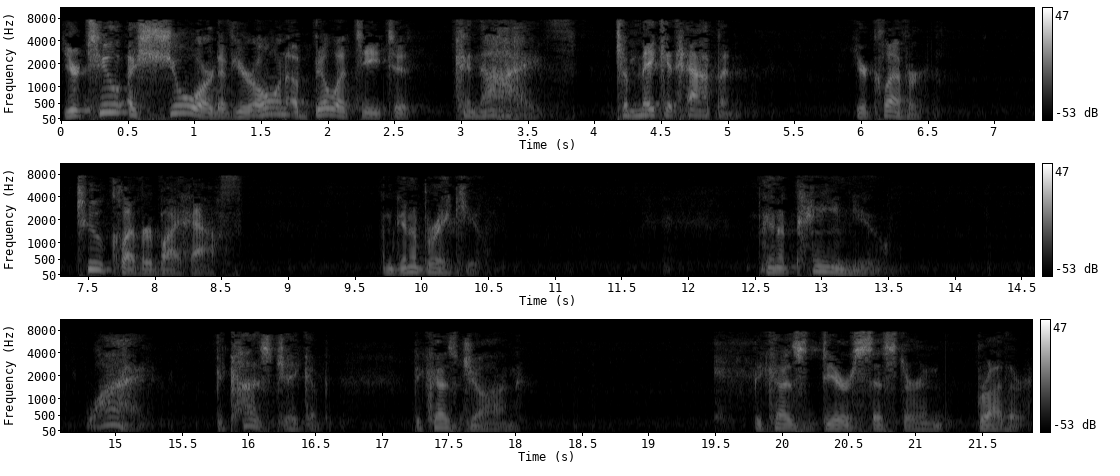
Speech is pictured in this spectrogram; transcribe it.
You're too assured of your own ability to connive, to make it happen. You're clever. Too clever by half. I'm going to break you. I'm going to pain you. Why? Because, Jacob. Because, John. Because, dear sister and brother.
